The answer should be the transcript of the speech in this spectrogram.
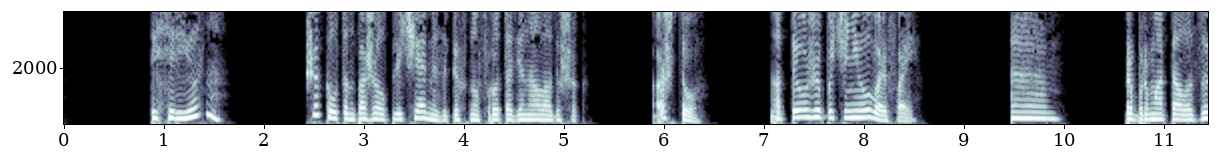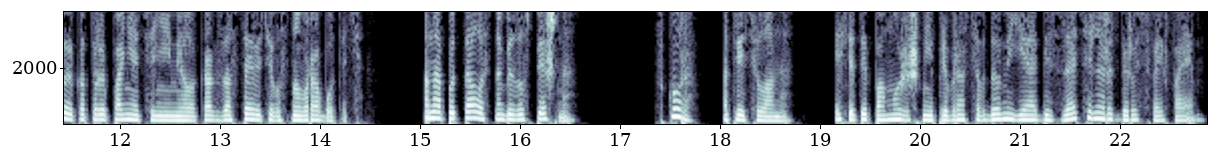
«Ты серьезно?» Шеклтон пожал плечами, запихнув рот один оладушек. «А что? А ты уже починил Wi-Fi?» «Эм...» пробормотала Зоя, которая понятия не имела, как заставить его снова работать. Она пыталась, но безуспешно. «Скоро», — ответила она. «Если ты поможешь мне прибраться в доме, я обязательно разберусь с Wi-Fi».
